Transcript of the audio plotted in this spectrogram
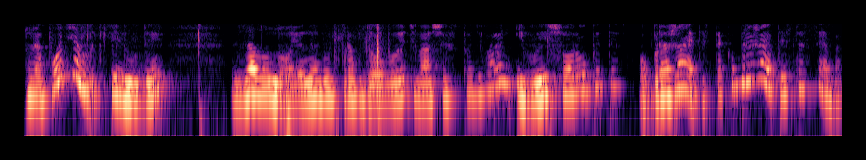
А потім ці люди за луною не виправдовують ваших сподівань. І ви що робите? Ображаєтесь. Так ображайтесь на себе.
